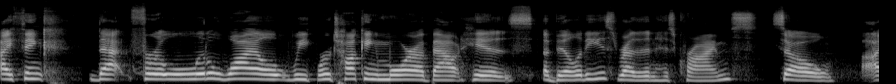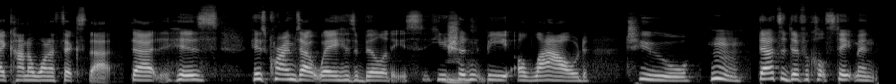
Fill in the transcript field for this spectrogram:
I think that for a little while we were talking more about his abilities rather than his crimes. So I kind of want to fix that. That his his crimes outweigh his abilities. He shouldn't be allowed to hmm, that's a difficult statement.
